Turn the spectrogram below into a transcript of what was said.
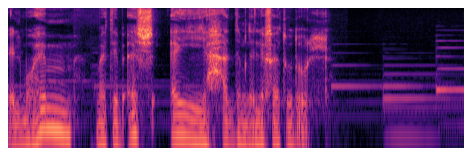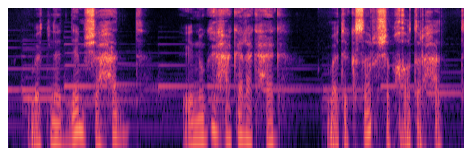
المهم ما تبقاش أي حد من اللي فاتوا دول. ما تندمش حد إنه جه حكالك حاجة. ما تكسرش بخاطر حد.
